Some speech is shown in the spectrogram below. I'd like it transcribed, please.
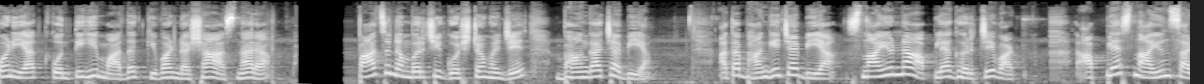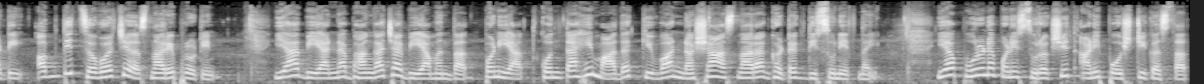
पण यात कोणतीही मादक किंवा नशा असणारा. पाच नंबरची गोष्ट म्हणजे भांगाच्या बिया. आता भांगेच्या बिया स्नायूंना आपल्या घरचे वाट आपल्या स्नायूंसाठी अगदी जवळचे असणारे प्रोटीन. या बियांना भांगाच्या बिया म्हणतात पण यात कोणताही मादक किंवा नशा असणारा घटक दिसून येत नाही. या पूर्णपणे सुरक्षित आणि पौष्टिक असतात.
